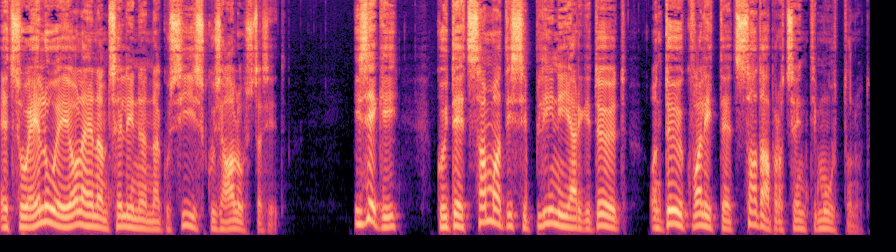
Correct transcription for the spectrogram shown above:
et su elu ei ole enam selline nagu siis, kui sa alustasid. isegi kui teed sama distsipliini järgi tööd, on töö kvaliteet sada protsenti muutunud.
